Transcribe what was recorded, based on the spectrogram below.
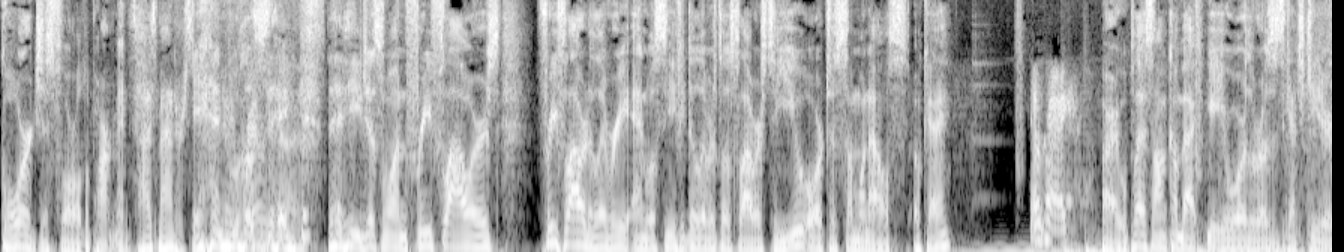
gorgeous floral department. Size matters. And we'll really say does. that he just won free flowers, free flower delivery, and we'll see if he delivers those flowers to you or to someone else. Okay. Okay. All right, we'll play a song, come back, get your War of the Roses to catch a cheater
